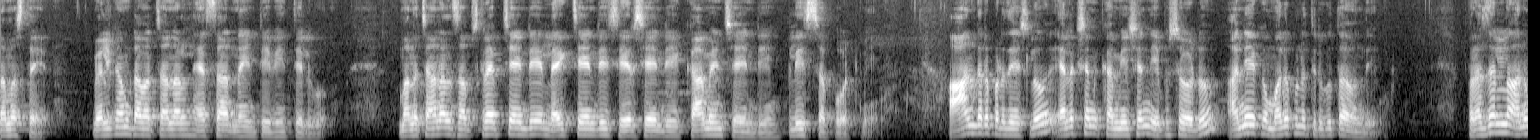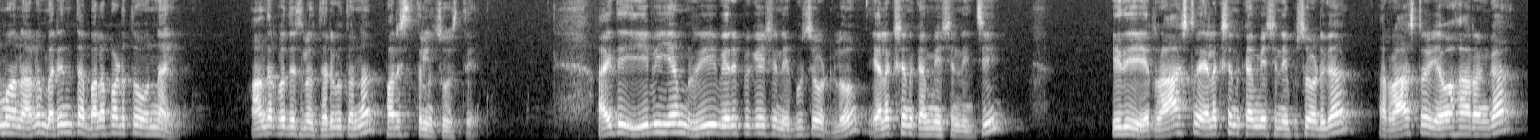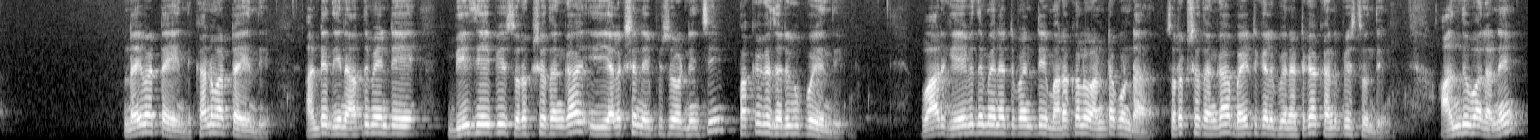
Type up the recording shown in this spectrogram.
నమస్తే. Welcome to our channel SR nine TV Telugu. మన channel subscribe చేయండి like చేయండి షేర్ చేయండి కామెంట్ చేయండి. ప్లీజ్ సపోర్ట్ మీ. ఆంధ్రప్రదేశ్లో ఎలక్షన్ కమిషన్ ఎపిసోడు అనేక మలుపులు తిరుగుతూ ఉంది. ప్రజల్లో అనుమానాలు మరింత బలపడుతూ ఉన్నాయి. ఆంధ్రప్రదేశ్లో జరుగుతున్న పరిస్థితులను చూస్తే. అయితే ఈవీఎం రీవెరిఫికేషన్ ఎపిసోడ్లో ఎలక్షన్ కమిషన్ నుంచి ఇది రాష్ట్ర ఎలక్షన్ కమిషన్ ఎపిసోడ్గా రాష్ట్ర వ్యవహారంగా డైవర్ట్ అయింది కన్వర్ట్ అయింది అంటే దీని అర్థం ఏంటి? బీజేపీ సురక్షితంగా ఈ ఎలక్షన్ ఎపిసోడ్ నుంచి పక్కగా జరిగిపోయింది. వారికి ఏ విధమైనటువంటి మరకలు అంటకుండా సురక్షితంగా బయటికి వెళ్ళిపోయినట్టుగా కనిపిస్తుంది. అందువలనే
